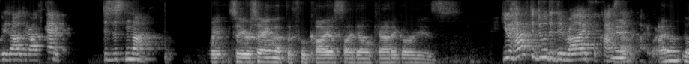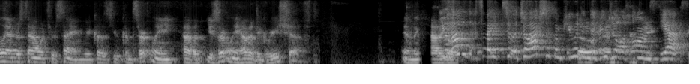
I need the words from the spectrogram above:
without derived category. There's just none. Wait, so you're saying that the Fukaya-Seidel category is, You have to do the derived Fukaya Yeah, category. I don't really understand what you're saying because you can certainly have a, you certainly have a degree shift in the category. You have so to, to actually compute So, individual Homs, yes,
